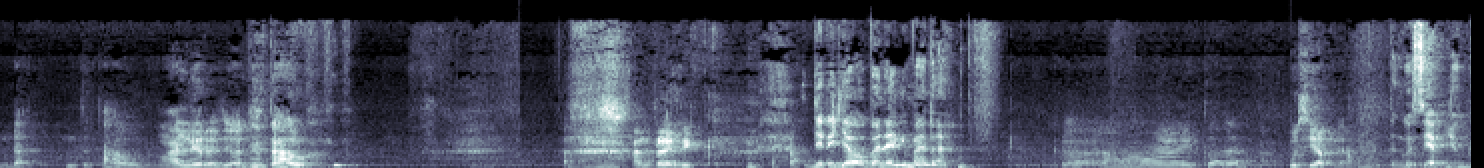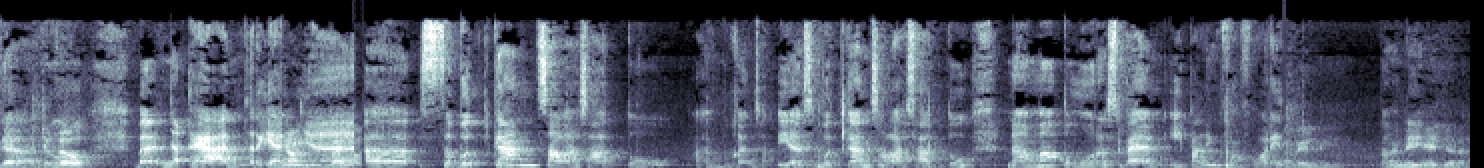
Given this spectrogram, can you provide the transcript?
Nggak nggak tahu ngalir aja nggak tahu unpredik Jadi jawabannya gimana? Kayak itu ya aku siap nggak Tunggu siap juga. Ya, tahu. banyak kayak antriannya. Ya, banyak. Eh, sebutkan salah satu, ah, bukan, iya sebutkan salah satu nama pengurus PMI paling favorit. Bang Denny Bang Denny aja lah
